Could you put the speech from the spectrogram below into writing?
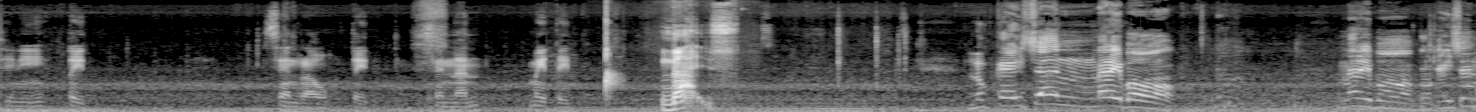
ทีนี้ติด เส้นเราติด เส้นนั้นไม่ติด Nice. location ไม่ได้บอกไม่ได้บอก location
